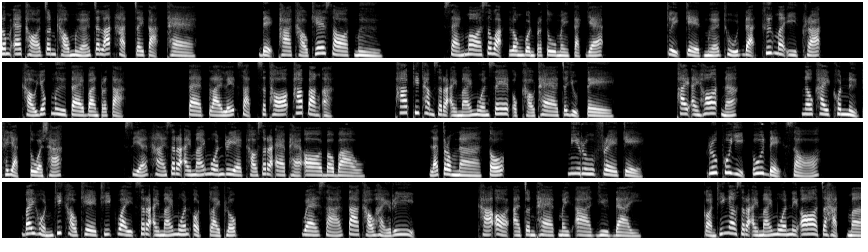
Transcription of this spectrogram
ลมแอร์ถอจนเขาเหมือจะลัดหัดใจตะแท เด็กพาเขาเข้ซอดมือ แสงมอสวะลงบนประตูไม่แตกแยะ กลีเกตเหมือถูดะขึ้นมาอีกคระ เขายกมือแต่บานประตะ แต่ปลายเล็ดสัตว์สะท้อภาพบางอะภาพที่ทำสระไอไม้ม้วนเซดอกเขาแทจะหยุดเตภายไอฮอดนะ เงาใครคนหนึ่งขยัดตัวชะ เสียหายสระไอไม้ม้วนเรียเขาสระแอแผลออเบาๆ และตรงนาโต๊ะ มีรูเฟรเก รูปผู้หญิงปู้เดะสอ ใบหนที่เขาเคทิกไวสระไอไม้ม้วนอดไกลพลบ แวสาตาเขาหายรีขาอ่ออาจจนแทดไม่อาจยืดใด ก่อนที่เงาสระไอไม้ม้วนในอ้อจะหัดมา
